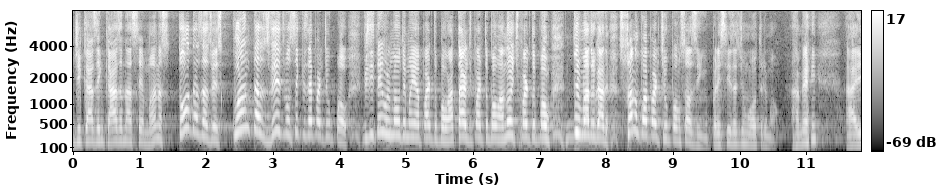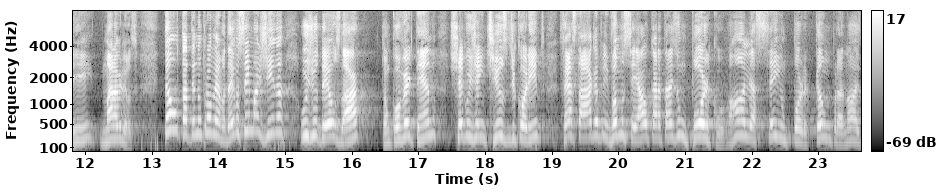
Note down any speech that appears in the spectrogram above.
de casa em casa nas semanas, todas as vezes, quantas vezes você quiser partir o pão. Visitei um irmão de manhã, parte o pão, à tarde, parte o pão, à noite, parte o pão, de madrugada. Só não pode partir o pão sozinho, precisa de um outro irmão. Amém? Aí, maravilhoso. Então, está tendo um problema. Daí você imagina os judeus lá, estão convertendo, chegam os gentios de Corinto, festa ágape, vamos cear, o cara traz um porco. Olha, sei um porcão para nós.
